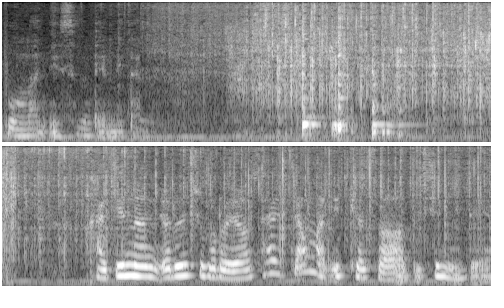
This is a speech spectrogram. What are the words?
2분만 있으면 됩니다. 가지는 이런 식으로요. 살짝만 익혀서 드시면 돼요.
